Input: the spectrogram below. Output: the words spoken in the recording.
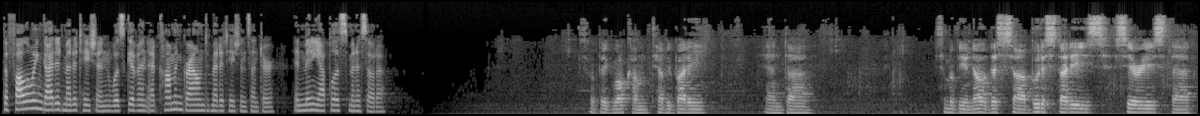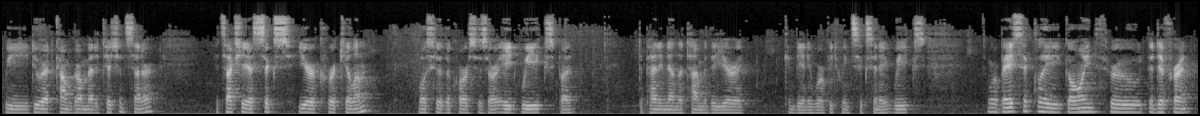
The following guided meditation was given at Common Ground Meditation Center in Minneapolis, Minnesota. So, a big welcome to everybody. And uh, some of you know this uh, Buddhist Studies series that we do at Common Ground Meditation Center. It's actually a six year curriculum. Most of the courses are eight weeks, but depending on the time of the year, it can be anywhere between six and eight weeks. We're basically going through the different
